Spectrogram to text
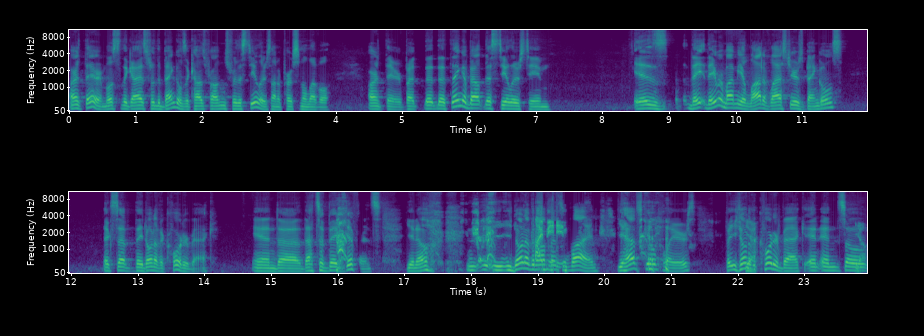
aren't there. Most of the guys for the Bengals that cause problems for the Steelers on a personal level aren't there. But the, the thing about this Steelers team is they they remind me a lot of last year's Bengals, except they don't have a quarterback. And uh, that's a big difference, you know. you, don't have an I offensive mean, line. You have skill players, but you don't yeah. have a quarterback. And and so yeah.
